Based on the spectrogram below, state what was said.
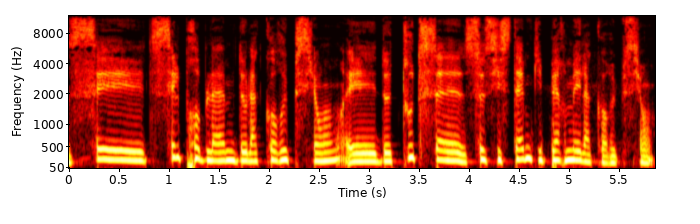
c'est c'est le problème de la corruption et de tout ce, ce système qui permet la corruption.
